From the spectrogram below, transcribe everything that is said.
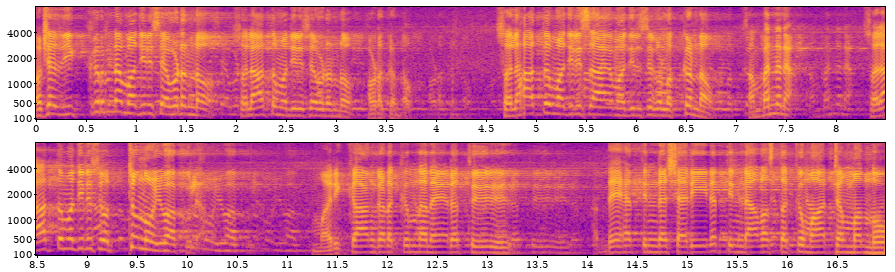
പക്ഷെ ദിക്കറിന്റെ മജിലിസ് എവിടെ ഉണ്ടോ സ്വലാത്ത് മജിലിസ് എവിടെ ഉണ്ടോ അവിടെ ഉണ്ടോ സ്വലാത്ത് മജിലിസായ മജിലിസുകളിലൊക്കെ ഉണ്ടാവും. സമ്പന്നന. സ്വലാത്ത് മജിലിസ് ഒറ്റൊന്നും ഒഴിവാക്കൂല. മരിക്കാൻ കിടക്കുന്ന നേരത്ത് അദ്ദേഹത്തിന്റെ ശരീരത്തിന്റെ അവസ്ഥക്ക് മാറ്റം വന്നു.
